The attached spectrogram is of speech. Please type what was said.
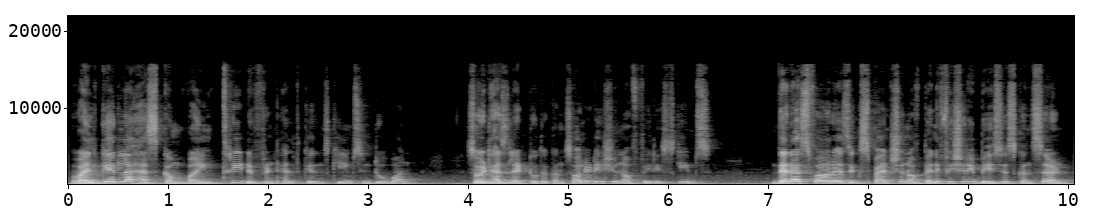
while Kerala has combined three different healthcare schemes into one. So it has led to the consolidation of various schemes. Then as far as expansion of beneficiary base is concerned,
